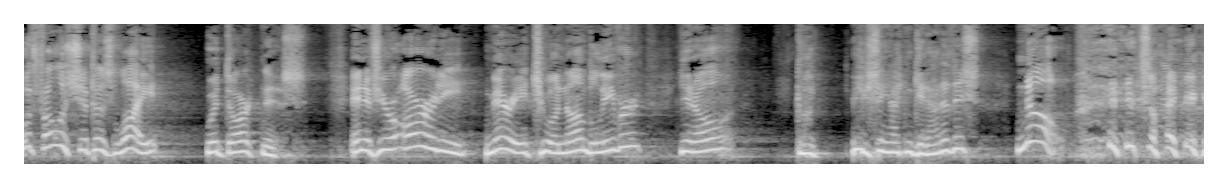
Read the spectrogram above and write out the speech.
What fellowship is light with darkness? And if you're already married to a non believer, you know, God, are you saying I can get out of this? No. it's like,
